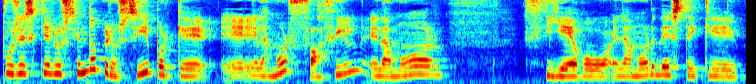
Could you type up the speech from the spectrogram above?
pues es que lo siento, pero sí, porque eh, el amor fácil, el amor ciego, el amor de este que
